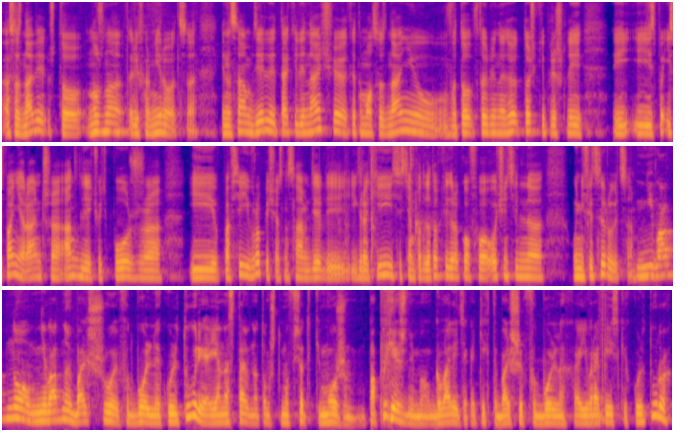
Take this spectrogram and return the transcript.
осознали, что нужно реформироваться. И на самом деле, так или иначе, к этому осознанию в, то, в той или иной точке пришли и, и Испания раньше, Англия чуть позже. И по всей Европе сейчас, на самом деле, игроки, система подготовки игроков очень сильно унифицируется. Ни в одном, ни в одной большой футбольной культуре, я настаиваю на том, что мы все-таки можем по-прежнему говорить о каких-то больших футбольных европейских культурах,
